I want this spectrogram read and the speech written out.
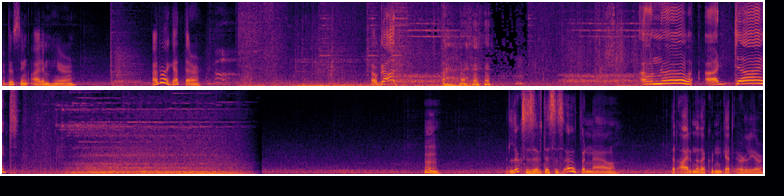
I do see an item here. How do I get there? Oh god! oh no! I died! It looks as if this is open now. That item that I couldn't get earlier.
